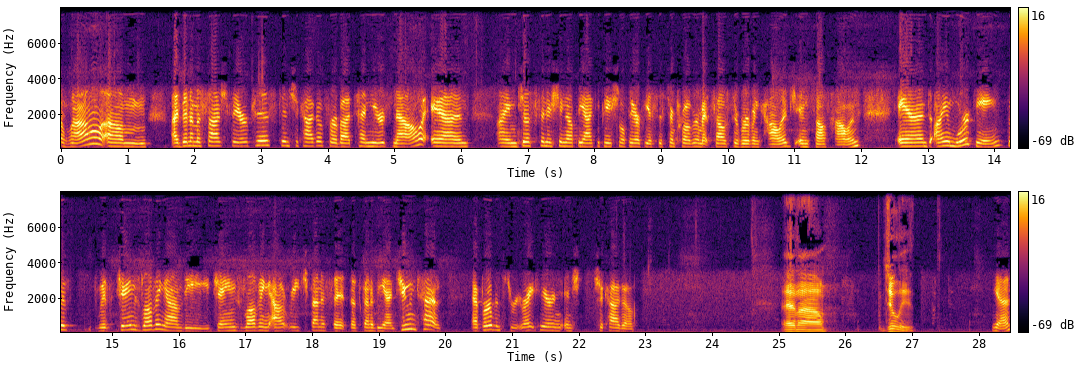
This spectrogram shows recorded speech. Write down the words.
Well, um, I've been a massage therapist in Chicago for about 10 years now, and I'm just finishing up the occupational therapy assistant program at South Suburban College in South Holland. And I am working with with James Loving on the James Loving Outreach Benefit that's going to be on June 10th at Bourbon Street right here in, in Chicago. And um, Julie, Yes.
